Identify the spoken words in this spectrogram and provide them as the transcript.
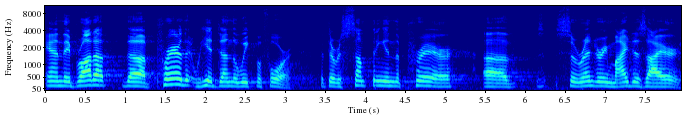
And they brought up the prayer that we had done the week before, that there was something in the prayer of surrendering my desires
